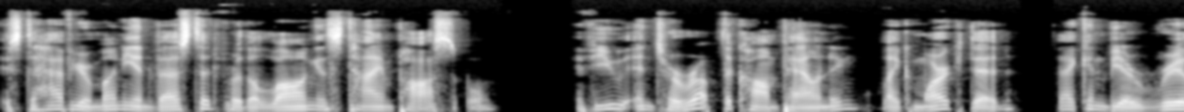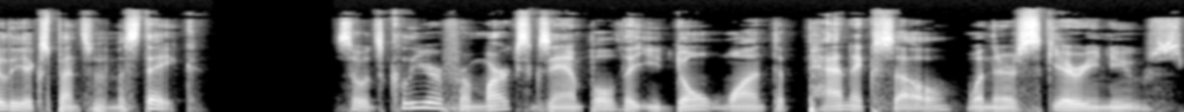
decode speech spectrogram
is to have your money invested for the longest time possible. if you interrupt the compounding, like Mark did, that can be a really expensive mistake. So it's clear from Mark's example that you don't want to panic sell when there's scary news.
